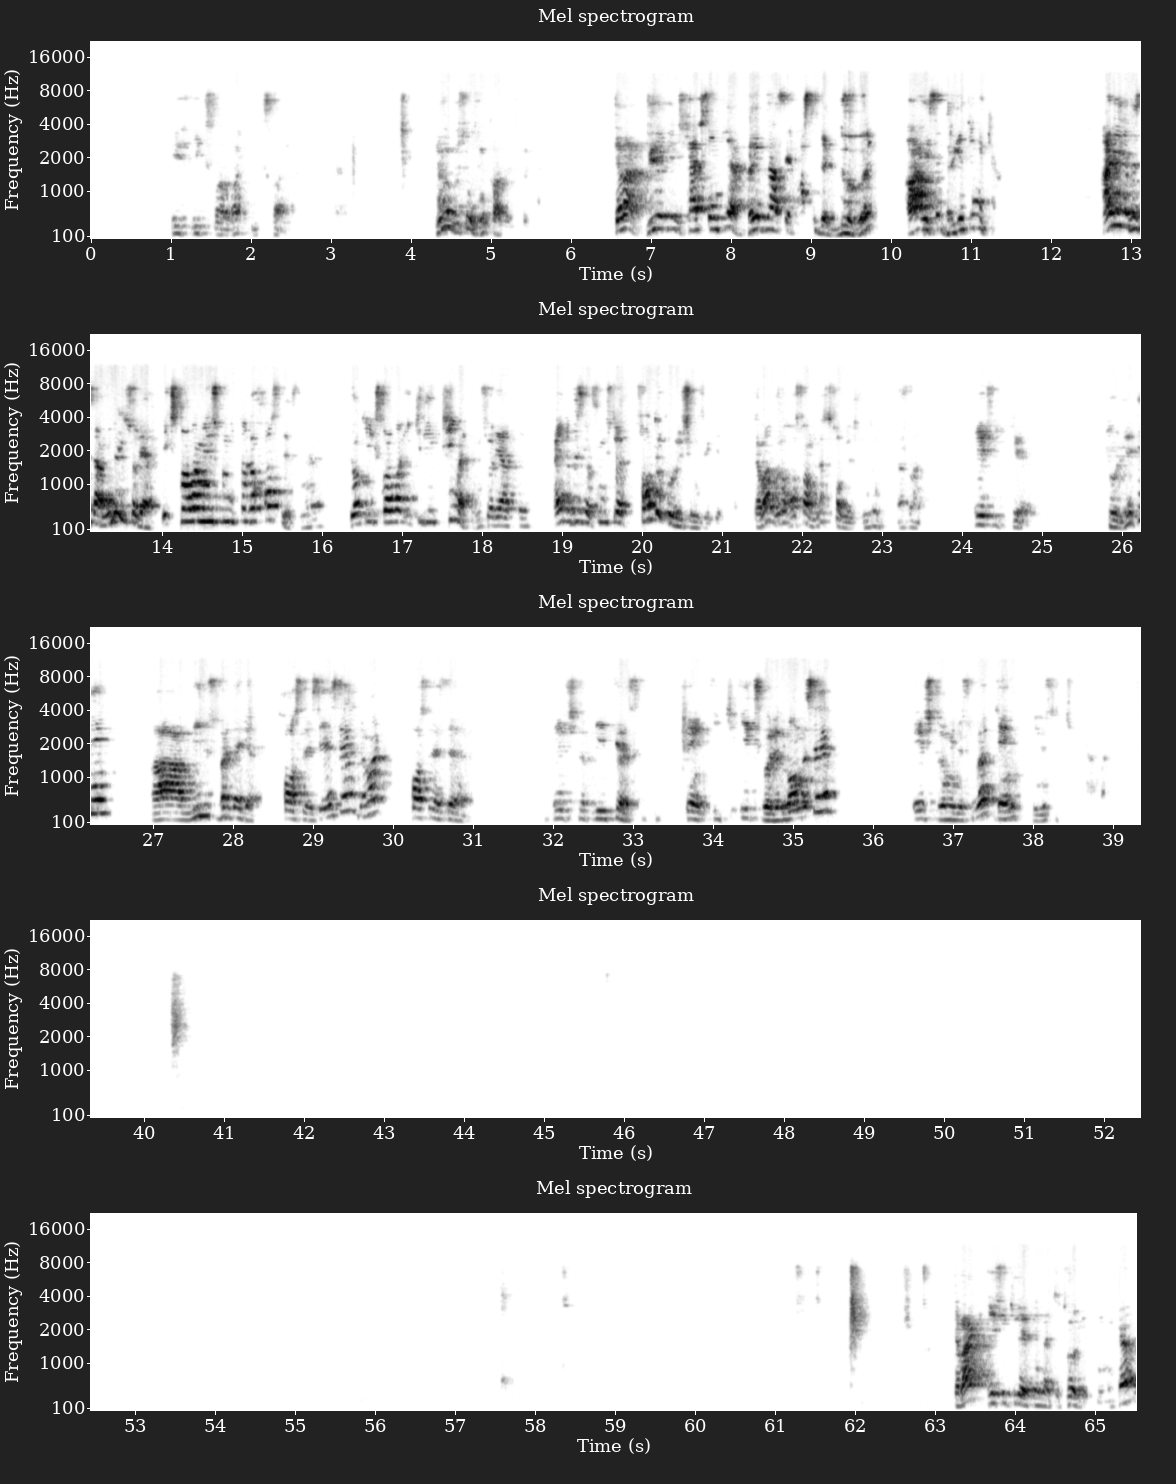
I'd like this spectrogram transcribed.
f x var barobar x var kvadrat nima bo'lsa o'zini kodrati demak bu yerda koeffitsiyentlar b bilan c aslida nol a esa birga teng ekan ana endi bizdan nima so'rayapti x barobar minus bir nuqtada xoslismi yoki x barobar ikkidagi qiymatini so'rayapti endi bizga funksiya sodda ko'rinishimizga ketdi demak buni oson bilan hisoblashimiz mumkin masalan x ikki to'rtga teng minus birdagi hosilasi esa demak hosilasi x ikki ten 2x bölü 1 olması eşittir minüsü var ten 2. Demak f ikkida qiymati to'rtga teng ekan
